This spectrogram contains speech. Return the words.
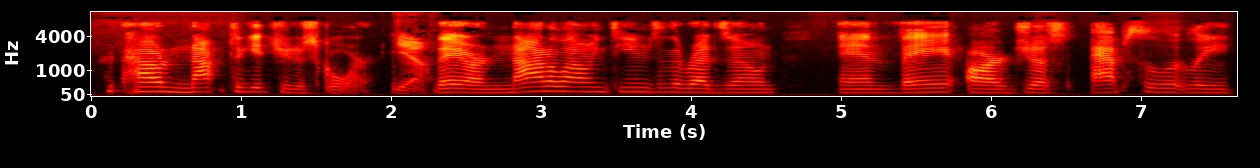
how not to get you to score. Yeah. They are not allowing teams in the red zone and they are just absolutely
